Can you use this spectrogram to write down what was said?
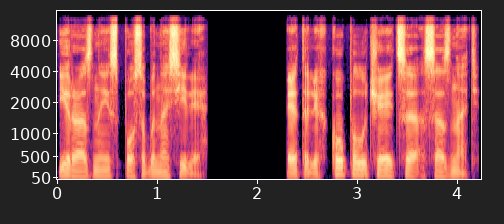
и разные способы насилия. Это легко получается осознать.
